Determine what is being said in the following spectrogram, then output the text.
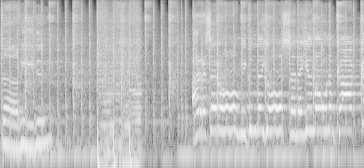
தாவீது. அரசரோ மிகுந்த யோசனையில் மௌனம் காக்க.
